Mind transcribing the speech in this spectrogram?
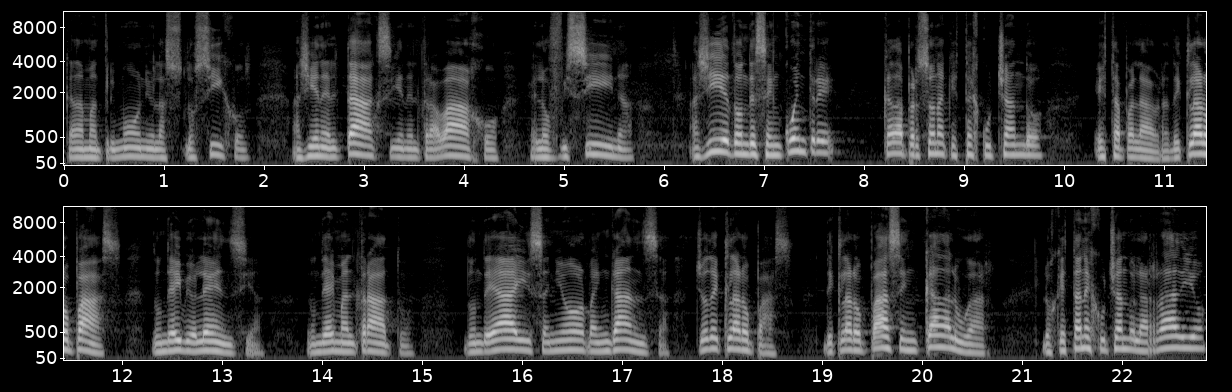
cada matrimonio, los hijos, allí en el taxi, en el trabajo, en la oficina, allí es donde se encuentre cada persona que está escuchando esta palabra. Declaro paz donde hay violencia, donde hay maltrato, donde hay, Señor, venganza. Yo declaro paz. Declaro paz en cada lugar. Los que están escuchando la radio,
